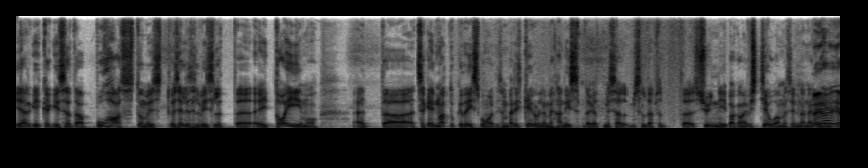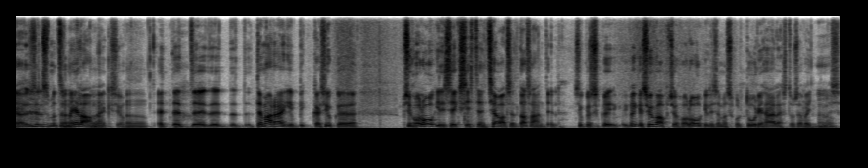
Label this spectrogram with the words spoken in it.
järgi ikkagi seda puhastumist või sellisel viisil, et ei toimu et, äh, et see käib natuke teistmoodi, see on päris keeruline mehhanism tegelikult, mis seal, mis seal täpselt äh, sünnib, aga me vist jõuame sinna. no ja, ja selles mõttes me elame, eks ju, et, et, et tema räägib ikka sihuke psühholoogilise eksistentsiaalsel tasandil, sihukeses kõige süvapsühholoogilisemas kultuuri häälestuse võtmes.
